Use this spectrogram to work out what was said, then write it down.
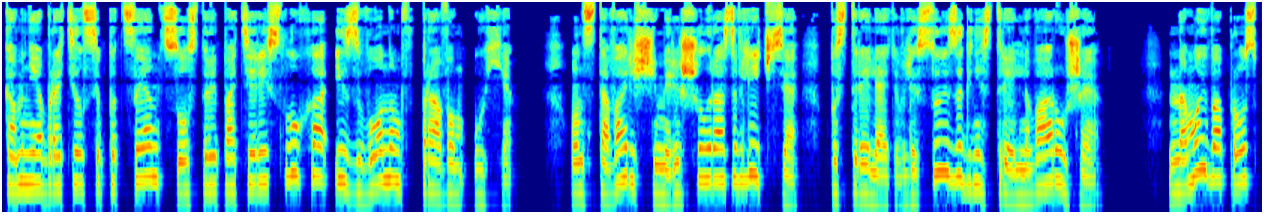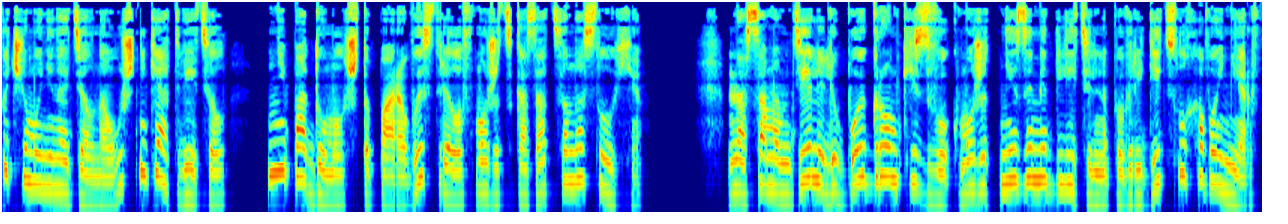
Ко мне обратился пациент с острой потерей слуха и звоном в правом ухе. Он с товарищами решил развлечься, пострелять в лесу из огнестрельного оружия. На мой вопрос, почему не надел наушники, ответил, не подумал, что пара выстрелов может сказаться на слухе. На самом деле любой громкий звук может незамедлительно повредить слуховой нерв.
